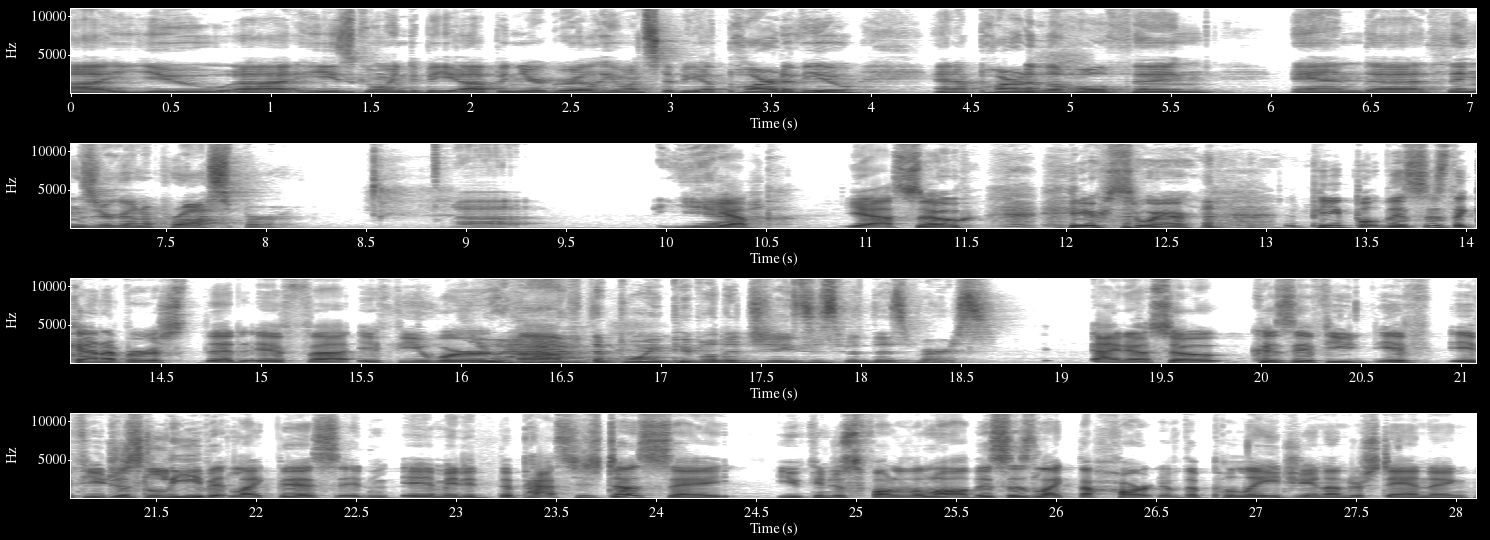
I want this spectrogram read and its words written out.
Uh, you, uh, he's going to be up in your grill. He wants to be a part of you and a part of the whole thing, and uh, things are going to prosper. Uh, yeah. Yep. Yeah. So here's where people. This is the kind of verse that if uh, if you were You have um, to point people to Jesus with this verse. I know. So, because if you if if you just leave it like this, it, I mean, it, the passage does say you can just follow the law. This is like the heart of the Pelagian understanding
